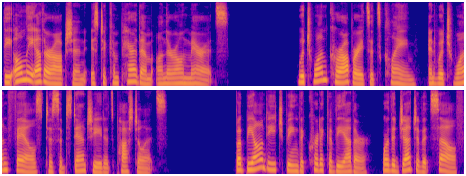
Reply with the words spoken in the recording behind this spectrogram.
The only other option is to compare them on their own merits. Which one corroborates its claim, and which one fails to substantiate its postulates. But beyond each being the critic of the other, or the judge of itself,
